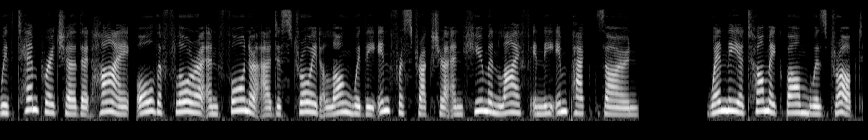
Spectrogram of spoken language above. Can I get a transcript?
With temperature that high, all the flora and fauna are destroyed along with the infrastructure and human life in the impact zone. When the atomic bomb was dropped,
